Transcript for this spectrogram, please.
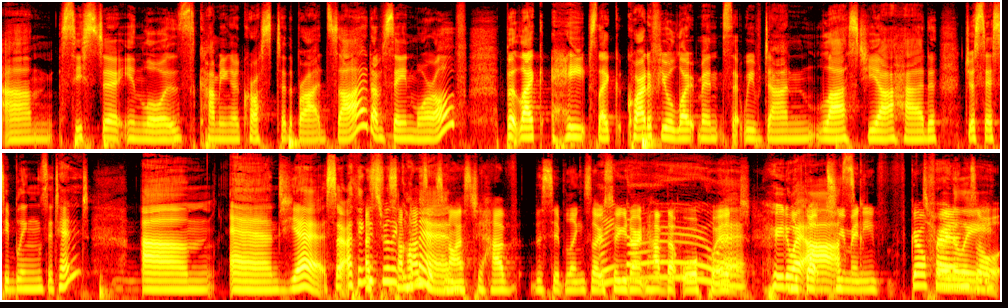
um, sister-in-laws coming across to the bride's side. I've seen more of, but like heaps, like quite a few elopements that we've done last year had just their siblings attend. Um, and yeah, so I think Or it's really sometimes common. it's nice to have the siblings though, I so you don't have that awkward. Who do you've I got too many girlfriends, Totally. or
